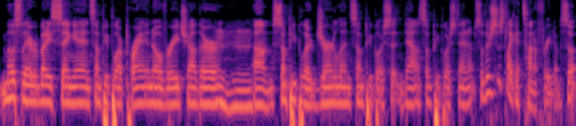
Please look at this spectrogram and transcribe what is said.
mostly everybody's singing. Some people are praying over each other. Mm-hmm. Um, some people are journaling. Some people are sitting down. Some people are standing up. So there's just like a ton of freedom. So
